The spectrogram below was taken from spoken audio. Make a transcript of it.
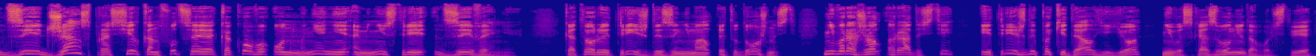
Цзи Джан спросил Конфуция, какого он мнения о министре Цзи Вэне, который трижды занимал эту должность, не выражал радости и трижды покидал ее, не высказывал недовольствия,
